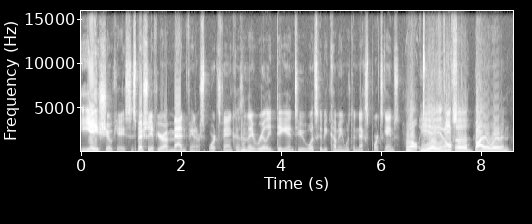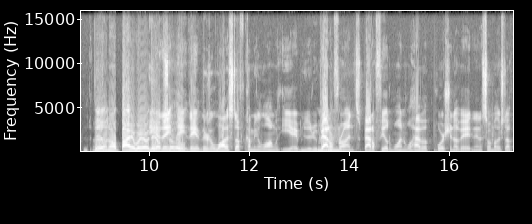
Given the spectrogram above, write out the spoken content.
EA Showcase, especially if you're a Madden fan or sports fan, because then they really dig into what's going to be coming with the next sports games. well, EA uh, and also Bioware, and they Uh, don't know Bioware. They yeah, also they, they, they, there's a lot of stuff coming along with EA. The new Battlefront, Battlefield One will have a portion of it, and some other stuff.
